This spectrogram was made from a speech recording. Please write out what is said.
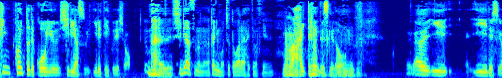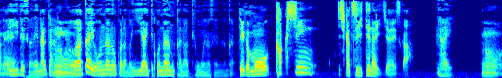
ピンポイントでこういうシリアス入れていくでしょ。まあうん、シリアスの中にもちょっと笑い入ってますけどね。まあ入ってるんですけど、いい、いいですよね。いいですよね。なんか、うん若い女の子らの言い合いってこんなんかなって思いますよね。なんか。っていうかもう、確信しかついてないじゃないですか。はい。うん。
